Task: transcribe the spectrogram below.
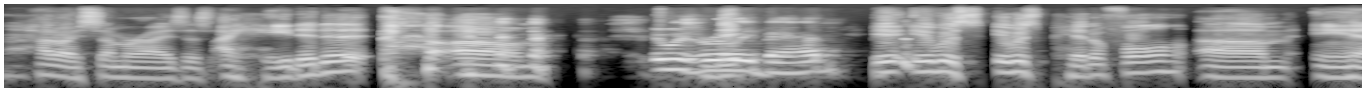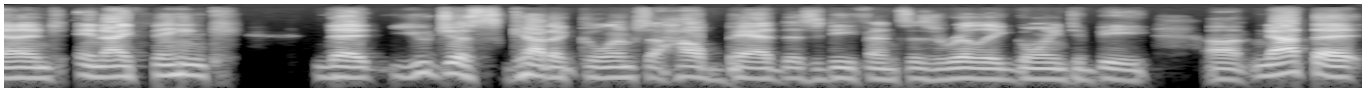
how do I summarize this? I hated it. um, it was really they, bad. it, it was it was pitiful. Um, and and I think that you just got a glimpse of how bad this defense is really going to be. Um, not that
